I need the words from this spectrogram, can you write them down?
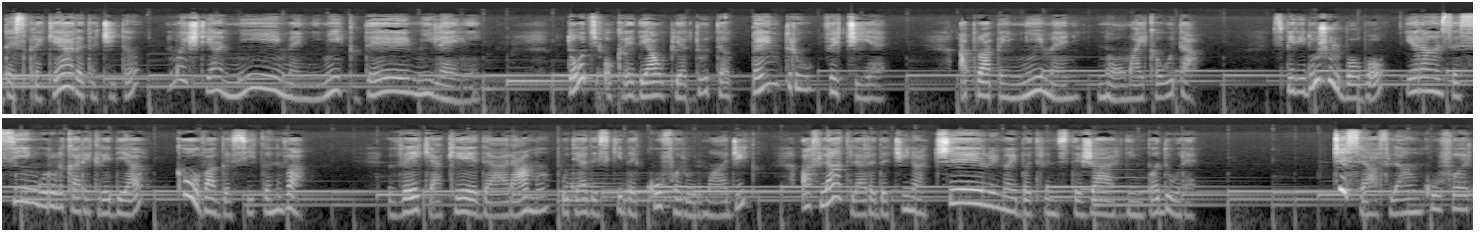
Despre cheia rătăcită nu mai știa nimeni nimic de milenii. Toți o credeau pierdută pentru vecie. Aproape nimeni nu o mai căuta. Spiridușul Bobo era însă singurul care credea că o va găsi cândva. Vechea cheie de aramă putea deschide cufărul magic aflat la rădăcina celui mai bătrân stejar din pădure. Ce se află în cufăr?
